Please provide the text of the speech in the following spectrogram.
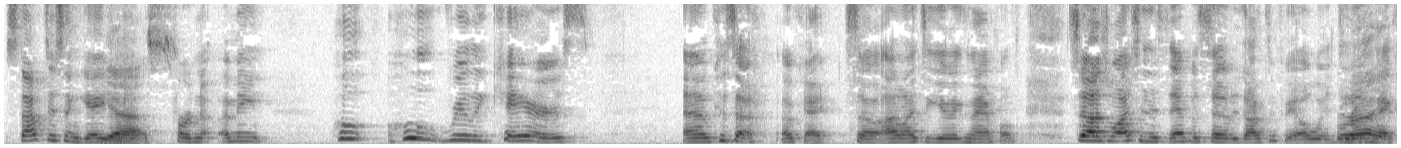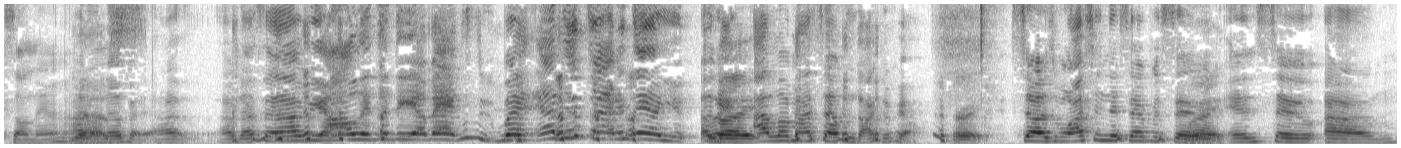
Stop disengagement. Yes. For I mean, who who really cares? Because okay, so I like to give examples. So I was watching this episode of Dr. Phil with DMX Right. on there. I don't know if it, I, I'm not saying I'll be all into DMX, but I'm just trying to tell you. Okay, Right. I love myself and Dr. Phil. Right. So I was watching this episode, Right. and so um,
